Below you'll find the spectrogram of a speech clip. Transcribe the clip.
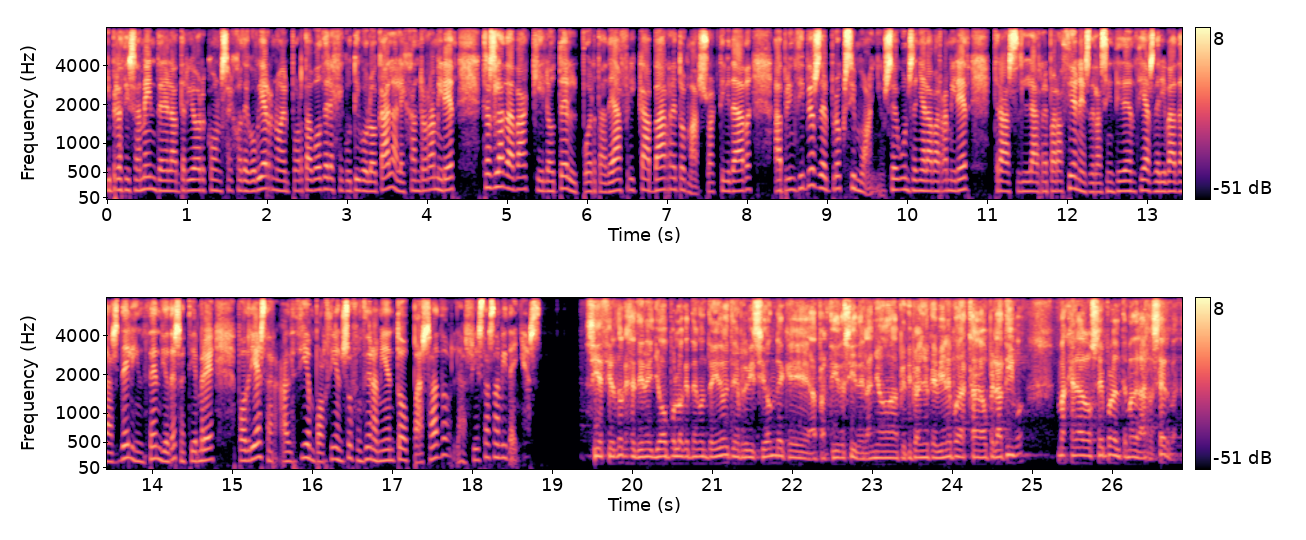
Y precisamente en el anterior Consejo de Gobierno, el portavoz del Ejecutivo local, Alejandro Ramírez, trasladaba que el Hotel Puerta de África va a retomar su actividad a principios del próximo año. Según señalaba Ramírez, tras las reparaciones de las incidencias derivadas del incendio de septiembre, podría estar al 100% su funcionamiento pasado las fiestas navideñas. Sí, es cierto que se tiene, yo por lo que tengo entendido, y tiene previsión de que a partir de sí, del año, a principio del año que viene pueda estar operativo. Más que nada lo sé por el tema de las reservas.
